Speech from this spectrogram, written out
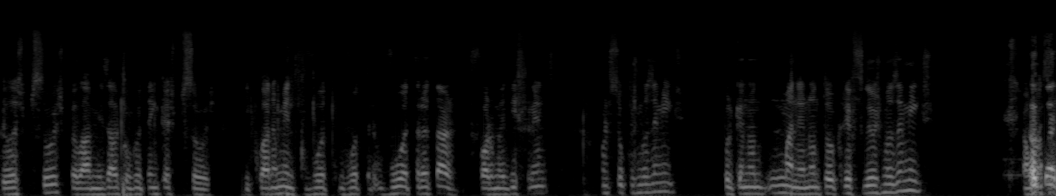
pelas pessoas, pela amizade que eu tenho com as pessoas. E claramente que vou, vou, vou a tratar de forma diferente quando estou com os meus amigos. Porque eu não, mano, eu não estou a querer foder os meus amigos. É uma Opa, tá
